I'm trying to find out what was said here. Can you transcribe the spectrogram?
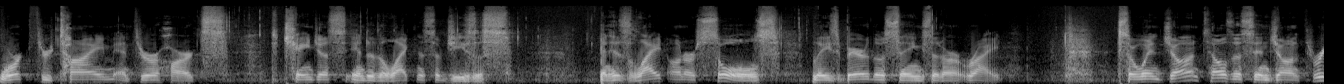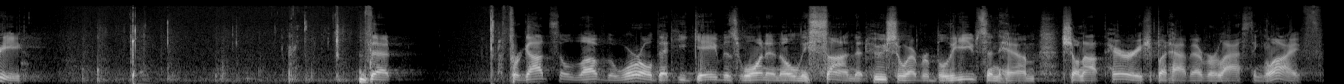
work through time and through our hearts to change us into the likeness of Jesus. And his light on our souls lays bare those things that aren't right. So when John tells us in John 3 that for God so loved the world that he gave his one and only Son, that whosoever believes in him shall not perish but have everlasting life.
